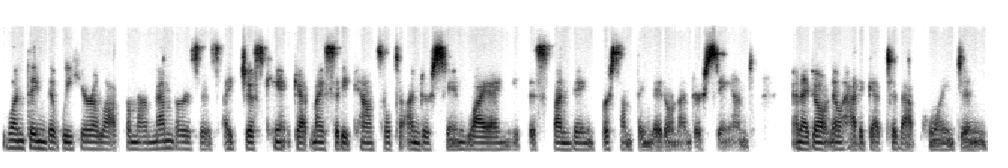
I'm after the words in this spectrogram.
one thing that we hear a lot from our members is i just can't get my city council to understand why i need this funding for something they don't understand. And i don't know how to get to that point. And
